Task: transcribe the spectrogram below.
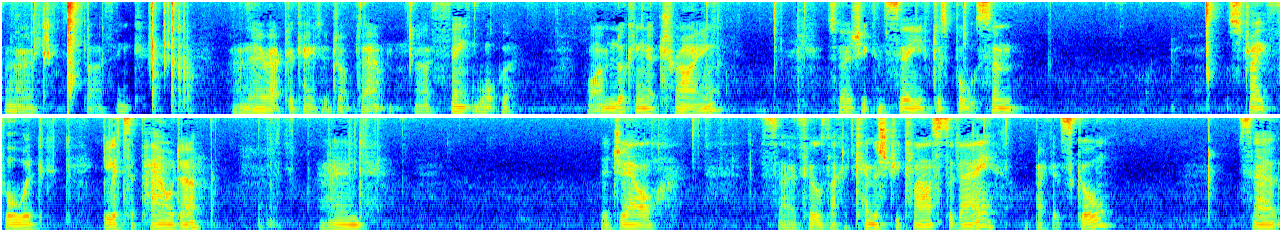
So, but I think and their applicator dropped out. I think what what I'm looking at trying, so as you can see, I've just bought some straightforward glitter powder and the gel. So it feels like a chemistry class today, back at school. So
